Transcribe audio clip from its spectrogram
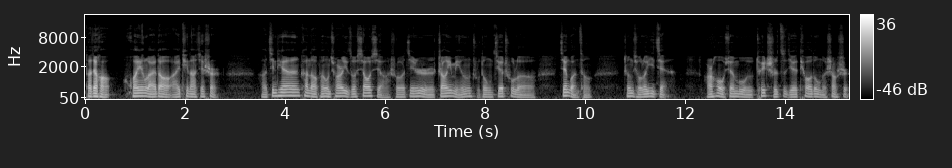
大家好，欢迎来到 IT 那些事儿。啊，今天看到朋友圈一则消息啊，说近日张一鸣主动接触了监管层，征求了意见，而后宣布推迟字节跳动的上市。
